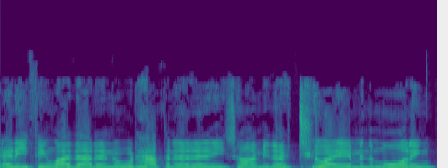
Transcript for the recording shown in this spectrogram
anything like that. And it would happen at any time, you know, 2 a.m. in the morning,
